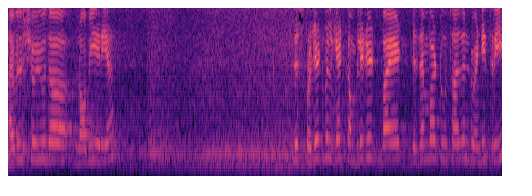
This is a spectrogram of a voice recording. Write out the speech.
I will show you the lobby area. This project will get completed by December 2023.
